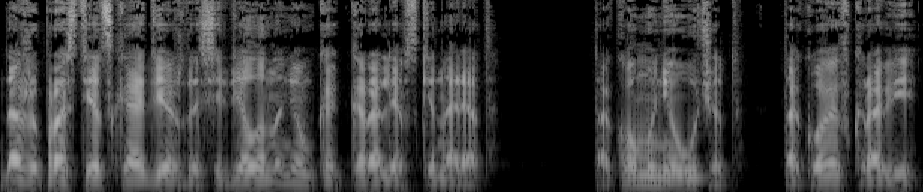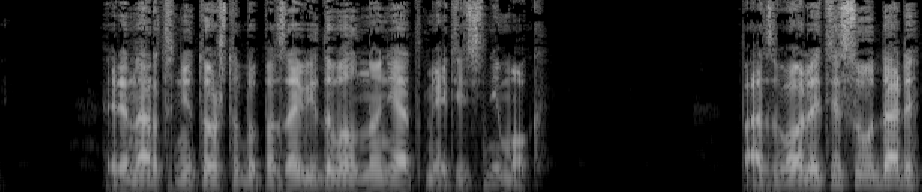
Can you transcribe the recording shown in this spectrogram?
Даже простецкая одежда сидела на нем, как королевский наряд. Такому не учат, такое в крови. Ренард не то чтобы позавидовал, но не отметить не мог. «Позволите, сударь?»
